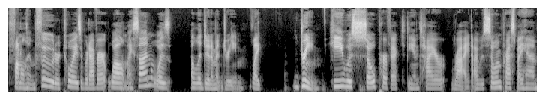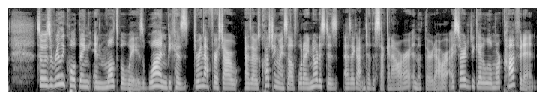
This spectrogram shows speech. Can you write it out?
funnel him food or toys or whatever. Well, my son was a legitimate dream. Like dream. He was so perfect the entire ride. I was so impressed by him. So it was a really cool thing in multiple ways. One, because during that first hour, as I was questioning myself, what I noticed is as I got into the second hour and the third hour, I started to get a little more confident.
